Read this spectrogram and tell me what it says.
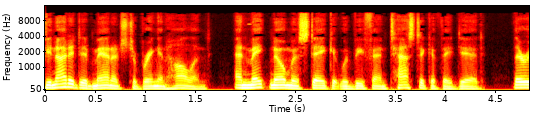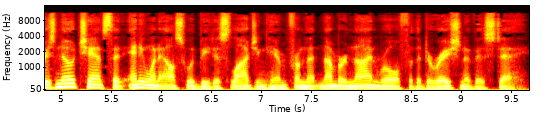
United did manage to bring in Haaland, and make no mistake it would be fantastic if they did, there is no chance that anyone else would be dislodging him from that number 9 role for the duration of his stay.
